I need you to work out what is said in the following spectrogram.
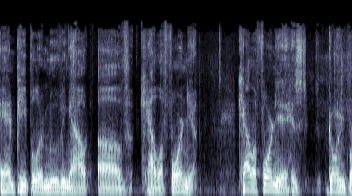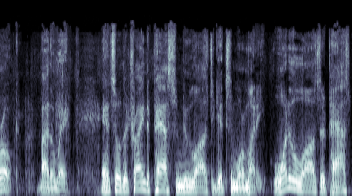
and people are moving out of California. California is going broke, by the way. And so they're trying to pass some new laws to get some more money. One of the laws that passed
